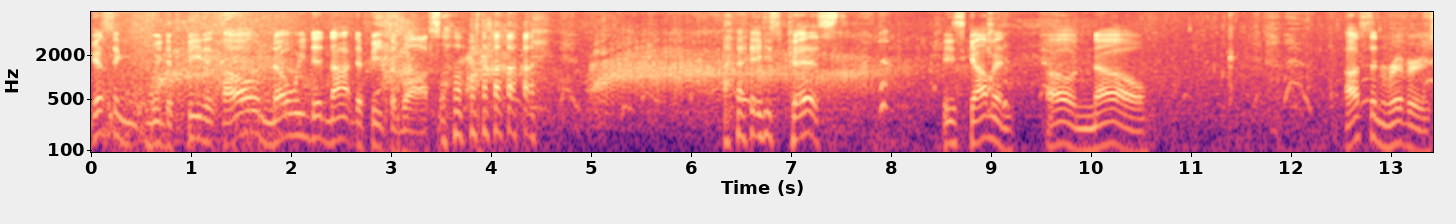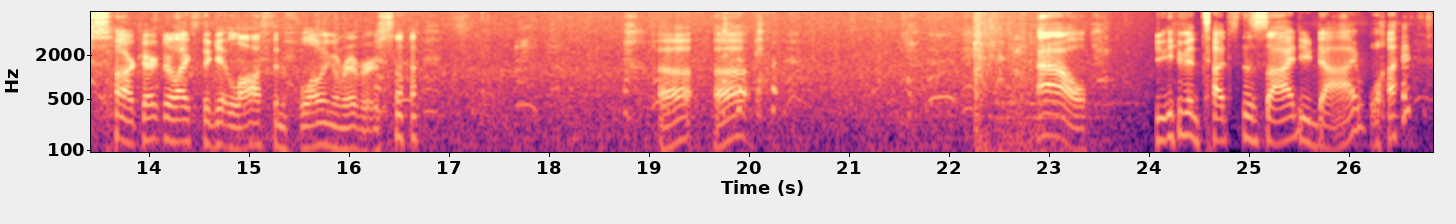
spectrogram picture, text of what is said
guessing we defeated... Oh, no, we did not defeat the boss. He's pissed. He's coming. Oh, no. Us and rivers. Our character likes to get lost in flowing rivers. uh, uh. Ow. You even touch the side, you die? What?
